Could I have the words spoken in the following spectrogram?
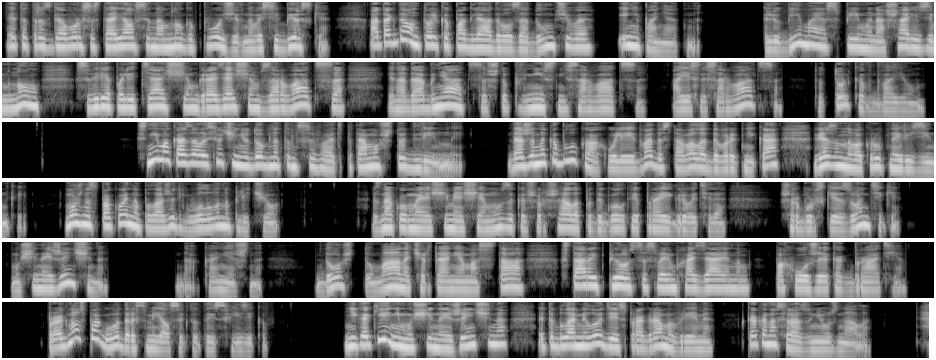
этот разговор состоялся намного позже, в Новосибирске, а тогда он только поглядывал задумчиво и непонятно. Любимая, спи мы на шаре земном, свирепо летящем, грозящем взорваться, и надо обняться, чтоб вниз не сорваться, а если сорваться, то только вдвоем. С ним оказалось очень удобно танцевать, потому что длинный. Даже на каблуках Оля едва доставала до воротника, вязанного крупной резинкой можно спокойно положить голову на плечо. Знакомая щемящая музыка шуршала под иголкой проигрывателя. Шарбурские зонтики? Мужчина и женщина? Да, конечно. Дождь, туман, очертания моста, старый пес со своим хозяином, похожие как братья. Прогноз погоды, рассмеялся кто-то из физиков. Никакие не мужчина и женщина, это была мелодия из программы «Время», как она сразу не узнала.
